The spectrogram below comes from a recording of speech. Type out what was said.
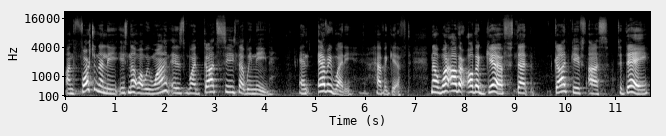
Unfortunately, it's not what we want, it's what God sees that we need. And everybody have a gift. Now, what are the other gifts that God gives us today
